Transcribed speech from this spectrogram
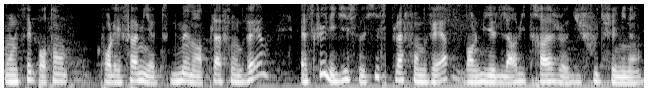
On le sait pourtant, pour les femmes, il y a tout de même un plafond de verre. Est-ce qu'il existe aussi ce plafond de verre dans le milieu de l'arbitrage du foot féminin?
